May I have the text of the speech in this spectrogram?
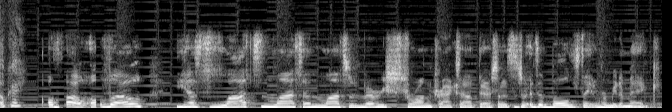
Okay. Although, although he has lots and lots and lots of very strong tracks out there, so it's it's a bold statement for me to make.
